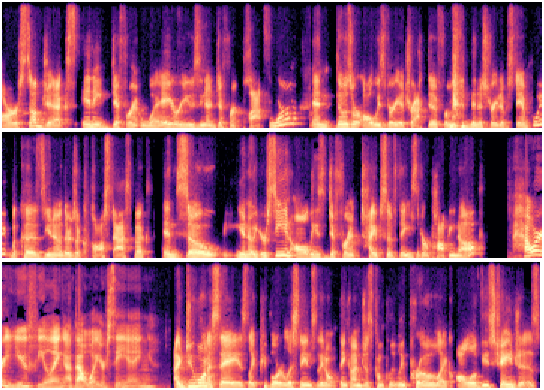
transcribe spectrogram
our subjects in a different way or using a different platform and those are always very attractive from an administrative standpoint because you know there's a cost aspect and so you know you're seeing all these different types of things that are popping up how are you feeling about what you're seeing I do want to say is like people are listening so they don't think I'm just completely pro like all of these changes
